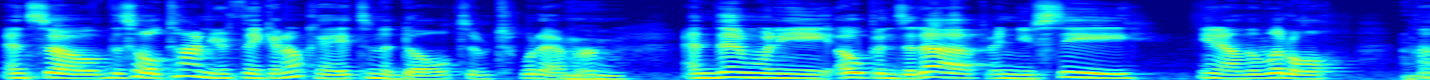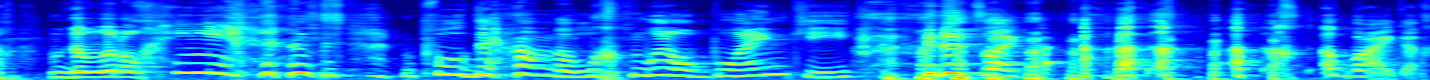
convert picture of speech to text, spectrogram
And so this whole time you're thinking, okay, it's an adult, it's whatever. Mm-hmm. And then when he opens it up and you see, you know, the little the little hand pull down the little blankie, and it's like, oh my god,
